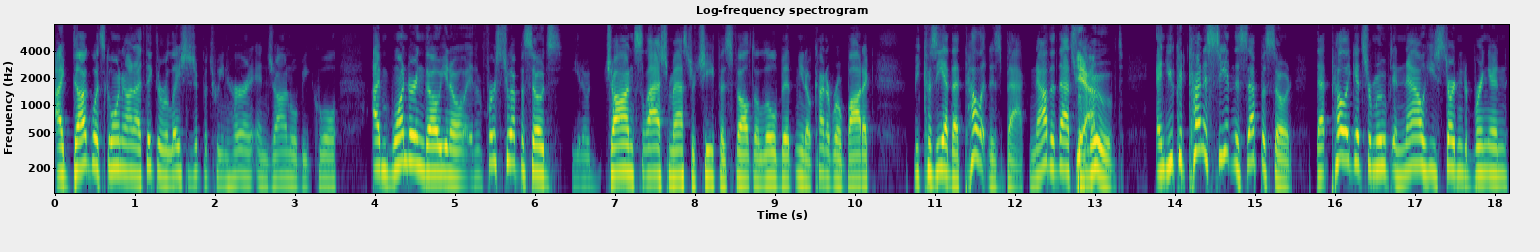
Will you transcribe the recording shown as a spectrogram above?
I dug what's going on. I think the relationship between her and John will be cool. I'm wondering though, you know, the first two episodes, you know, John slash Master Chief has felt a little bit, you know, kind of robotic because he had that pellet in his back. Now that that's yeah. removed, and you could kind of see it in this episode, that pellet gets removed, and now he's starting to bring in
